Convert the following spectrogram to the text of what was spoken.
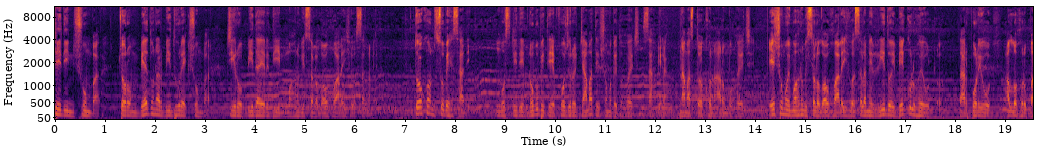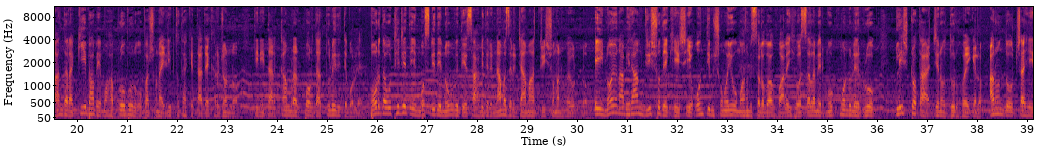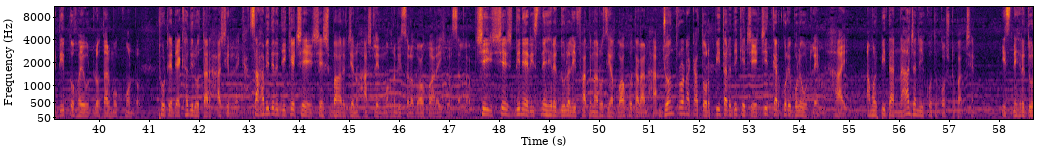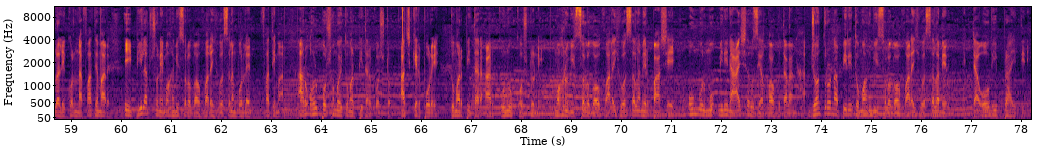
সেদিন সোমবার, চরম বেদনার বিধুর এক সোমবার চির বিদায়ের দিন মহানবী সাল আলাইহি ওয়াসাল্লামের। তখন সুবেহ সাদিক, মসজিদে নববীতে ফজরের জামাতে সমবেত হয়েছেন সাহাবিরা। নামাজ তখন আরম্ভ হয়েছে। এ সময় মহানবী সাল আলাইহি হৃদয় বেকুল হয়ে উঠল। তারপরেও আল্লাহর বান্দারা কীভাবে মহাপ্রভুর উপাসনায় লিপ্ত থাকে তা দেখার জন্য তিনি তার কামরার পর্দা তুলে দিতে বললেন। পর্দা উঠে যেতে মসজিদে নবীতে সাহাবিদের নামাজের জামাত দৃশ্যমান হয়ে উঠল। এই নয়ন আভিরাম দৃশ্য দেখে সে অন্তিম সময়েও মহানবী সাল আলহি ওয়াসাল্লামের মুখমণ্ডলের রোগ, ক্লিষ্টতা যেন দূর হয়ে গেল। আনন্দ উৎসাহে দীপ্ত হয়ে উঠল তার মুখমণ্ডল। ঠোঁটে দেখা দিল তার হাসির রেখা। সাহাবিদের দিকে চেয়ে শেষবার যেন হাসলেন মহানবী সাল আলহি ওয়াসাল্লাম। সেই শেষ দিনের স্নেহের দুলালি ফাতেমা রোজিয়া তালানহা যন্ত্রণা কাতর পিতার দিকে চেয়ে চিৎকার করে বলে উঠলেন, হায়, আমার পিতা না জানি কত কষ্ট পাচ্ছেন। স্নেহের দুলালি কন্যা ফাতেমার এই বিলাপ শুনে মহানবী সাল আলহিহাসাল্লাম বললেন, ফাতেমা, আর অল্প সময় তোমার পিতার কষ্ট। আজকের পরে তোমার পিতার আর কোনো কষ্ট নেই। মহানবী সাল আলহিহাসাল্লামের পাশে উম্মুল মুমিনিন আয়সা রোজি আল্লাহ তালানহা যন্ত্রণা পীড়িত মহানবী সাল আলহিহাসাল্লামের একটা অভিপ্রায় তিনি।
